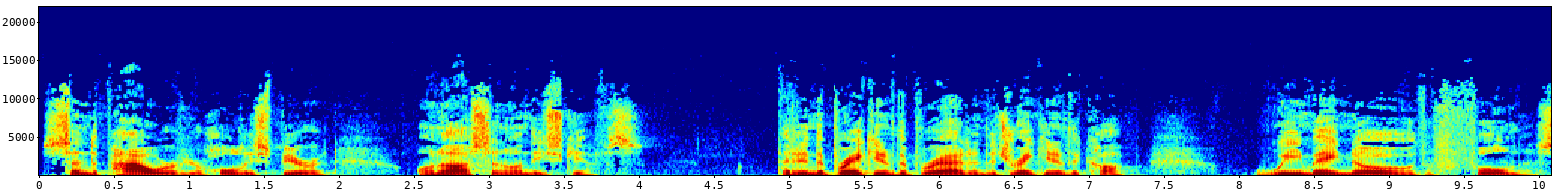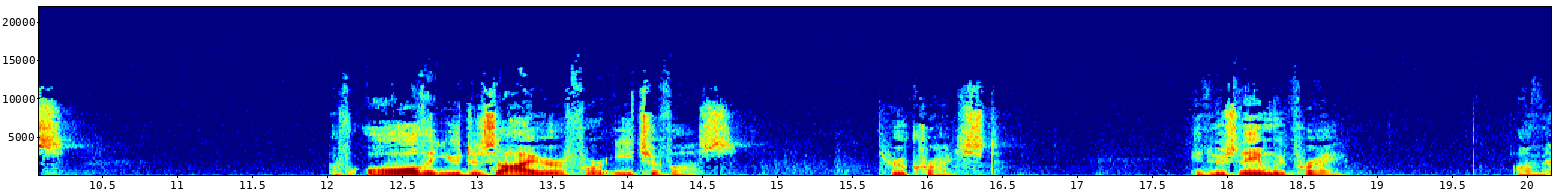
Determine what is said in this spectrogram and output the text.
send the power of your Holy Spirit on us and on these gifts, that in the breaking of the bread and the drinking of the cup, we may know the fullness of all that you desire for each of us through Christ, in whose name we pray. Amen.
